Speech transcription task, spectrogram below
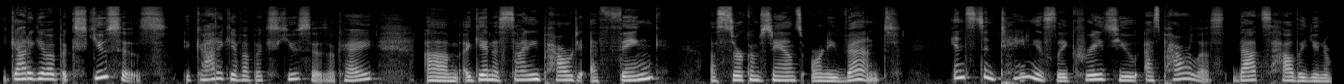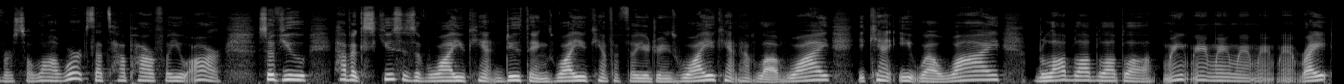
you got to give up excuses. You got to give up excuses, okay? Um, again, assigning power to a thing, a circumstance, or an event instantaneously creates you as powerless. That's how the universal law works. That's how powerful you are. So if you have excuses of why you can't do things, why you can't fulfill your dreams, why you can't have love, why you can't eat well, why blah, blah, blah, blah, right?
